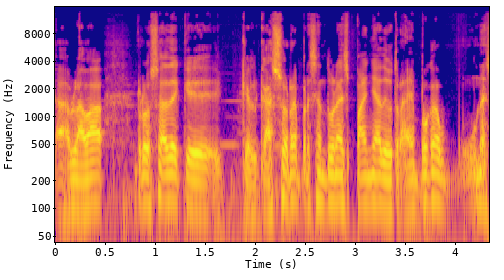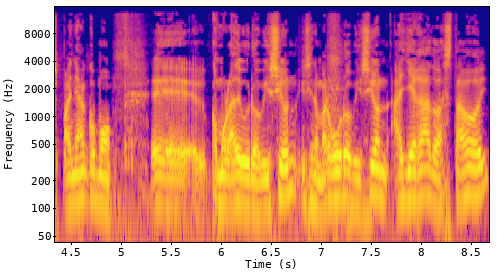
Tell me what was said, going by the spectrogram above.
hablaba Rosa de que, que el caso representa una España de otra época, una España como, eh, como la de Eurovisión, y sin embargo Eurovisión ha llegado hasta hoy,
